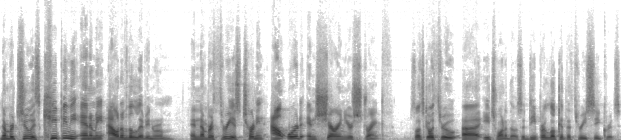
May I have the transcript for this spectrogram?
Number two is keeping the enemy out of the living room. And number three is turning outward and sharing your strength. So let's go through uh, each one of those. A deeper look at the three secrets.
